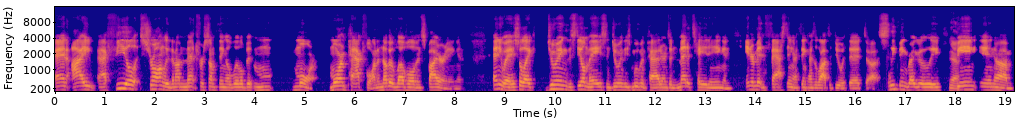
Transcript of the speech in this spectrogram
And I I feel strongly that I'm meant for something a little bit m- more, more impactful on another level of inspiring. And anyway, so like doing the steel mace and doing these movement patterns and meditating and intermittent fasting, I think has a lot to do with it. Uh, sleeping regularly, Yeah. being in um,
